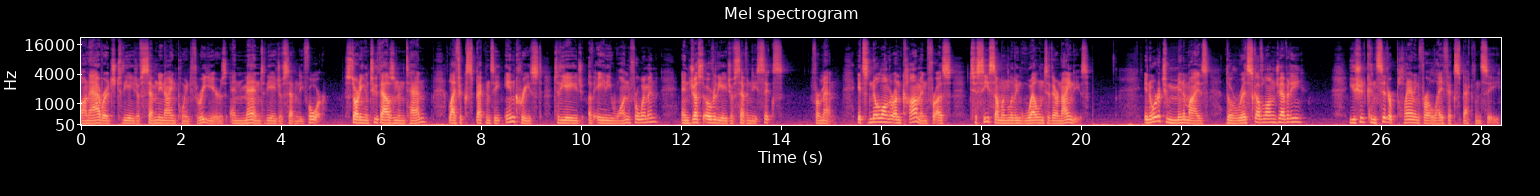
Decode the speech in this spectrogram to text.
on average to the age of 79.3 years and men to the age of 74. Starting in 2010, life expectancy increased to the age of 81 for women and just over the age of 76 for men. It's no longer uncommon for us to see someone living well into their 90s. In order to minimize the risk of longevity, you should consider planning for a life expectancy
